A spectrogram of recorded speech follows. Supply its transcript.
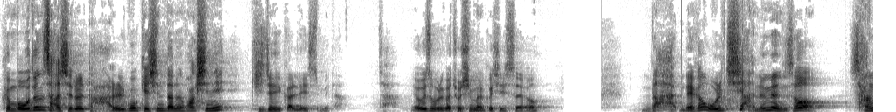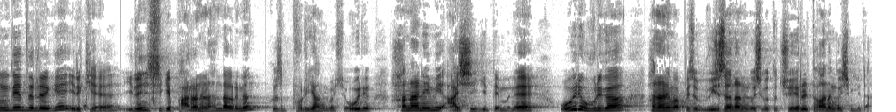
그 모든 사실을 다 알고 계신다는 확신이 기저에 깔려 있습니다. 자, 여기서 우리가 조심할 것이 있어요. 나 내가 옳지 않으면서 상대들에게 이렇게 이런 식의 발언을 한다 그러면 그것은 불의한 것이죠. 오히려 하나님이 아시기 때문에 오히려 우리가 하나님 앞에서 위선하는 것이고 또 죄를 더하는 것입니다.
